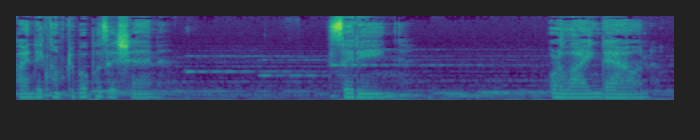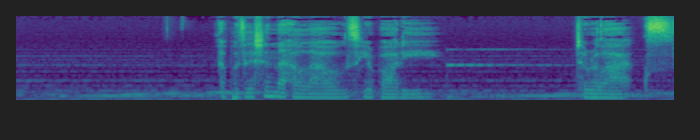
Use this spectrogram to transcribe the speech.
find a comfortable position, sitting or lying down, a position that allows your body to relax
